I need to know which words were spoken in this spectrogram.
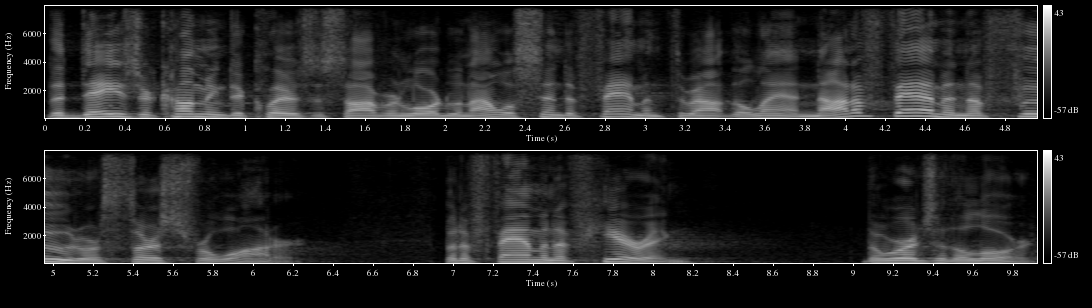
The days are coming, declares the sovereign Lord, when I will send a famine throughout the land. Not a famine of food or thirst for water, but a famine of hearing the words of the Lord.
